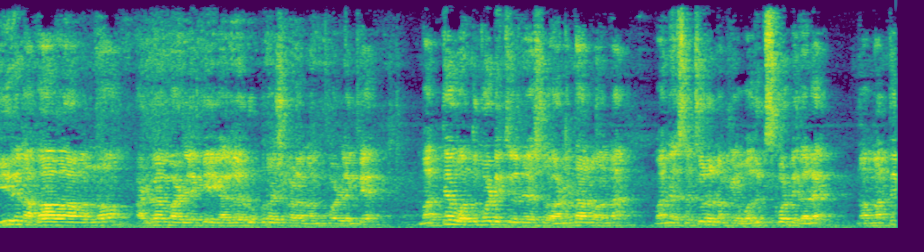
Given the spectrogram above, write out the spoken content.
ನೀರಿನ ಅಭಾವವನ್ನು ಕಡಿಮೆ ಮಾಡಲಿಕ್ಕೆ, ಈಗಾಗಲೇ ರೂಪುರೇಷೆಗಳನ್ನು ಹಮ್ಮಿಕೊಳ್ಳಿಕ್ಕೆ ಮತ್ತೆ ಒಂದು ಕೋಟಿ ಚಿಲ್ಲರೆಯಷ್ಟು ಅನುದಾನವನ್ನ ಮಾನ್ಯ ಸಚಿವರು ನಮಗೆ ಒದಗಿಸ್ಕೊಟ್ಟಿದ್ದಾರೆ. ನಾವು ಮತ್ತೆ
